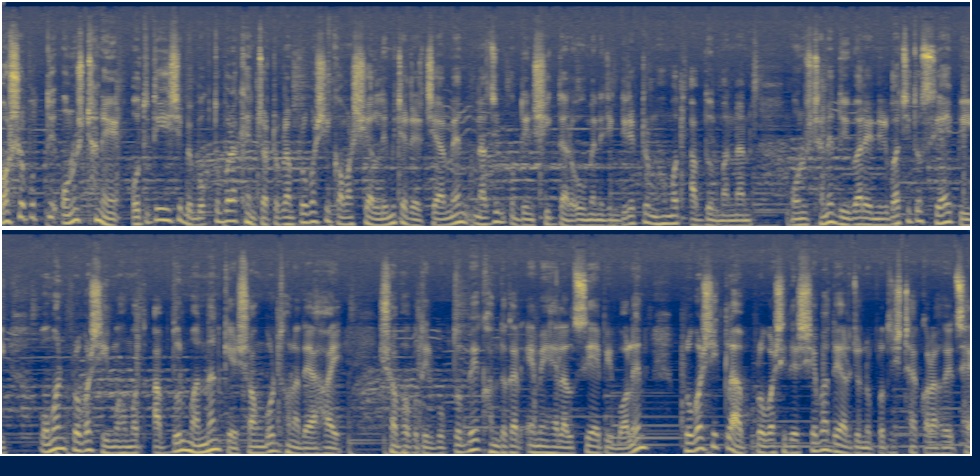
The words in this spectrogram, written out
বর্ষপূর্তি অনুষ্ঠানে অতিথি হিসেবে বক্তব্য রাখেন চট্টগ্রাম প্রবাসী কমার্শিয়াল লিমিটেডের চেয়ারম্যান নাজিম উদ্দিন শিকদার ও ম্যানেজিং ডিরেক্টর মোহাম্মদ আব্দুল মান্নান। অনুষ্ঠানে দুইবারের নির্বাচিত সিআইপি ওমান প্রবাসী মোহাম্মদ আব্দুল মান্নানকে সংবর্ধনা দেওয়া হয়। সভাপতির বক্তব্যে Khandaker M A Helal CIP বলেন, প্রবাসী ক্লাব প্রবাসীদের সেবা দেওয়ার জন্য প্রতিষ্ঠা করা হয়েছে।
